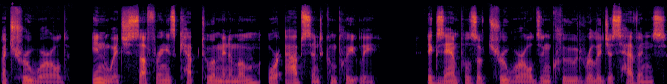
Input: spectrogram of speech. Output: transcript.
a true world, in which suffering is kept to a minimum or absent completely. Examples of true worlds include religious heavens,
